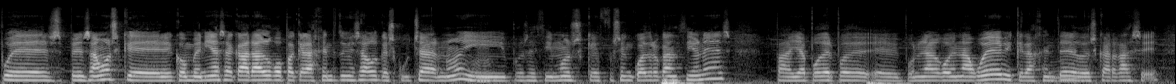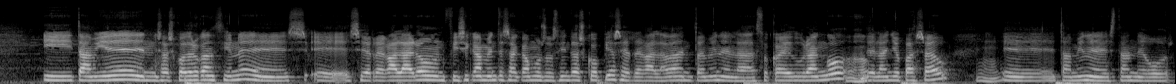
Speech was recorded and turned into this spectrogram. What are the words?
Pues pensamos que convenía sacar algo para que la gente tuviese algo que escuchar, ¿no? Y pues decimos que fuesen cuatro canciones para ya poder, poder, eh, poner algo en la web y que la gente lo descargase. Y también esas cuatro canciones eh, se regalaron, físicamente sacamos 200 copias, se regalaban también en la Zoca de Durango del año pasado, eh, también en el stand de Gore.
